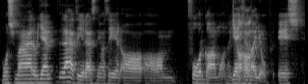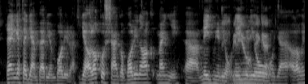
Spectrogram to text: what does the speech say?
most már ugye lehet érezni azért a, a forgalmon, hogy egyre Aha. nagyobb, és rengeteg ember jön Balira. Ugye a lakossága Balinak mennyi? 4 millió. 4 millió, 4 millió ugye, a lakos...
